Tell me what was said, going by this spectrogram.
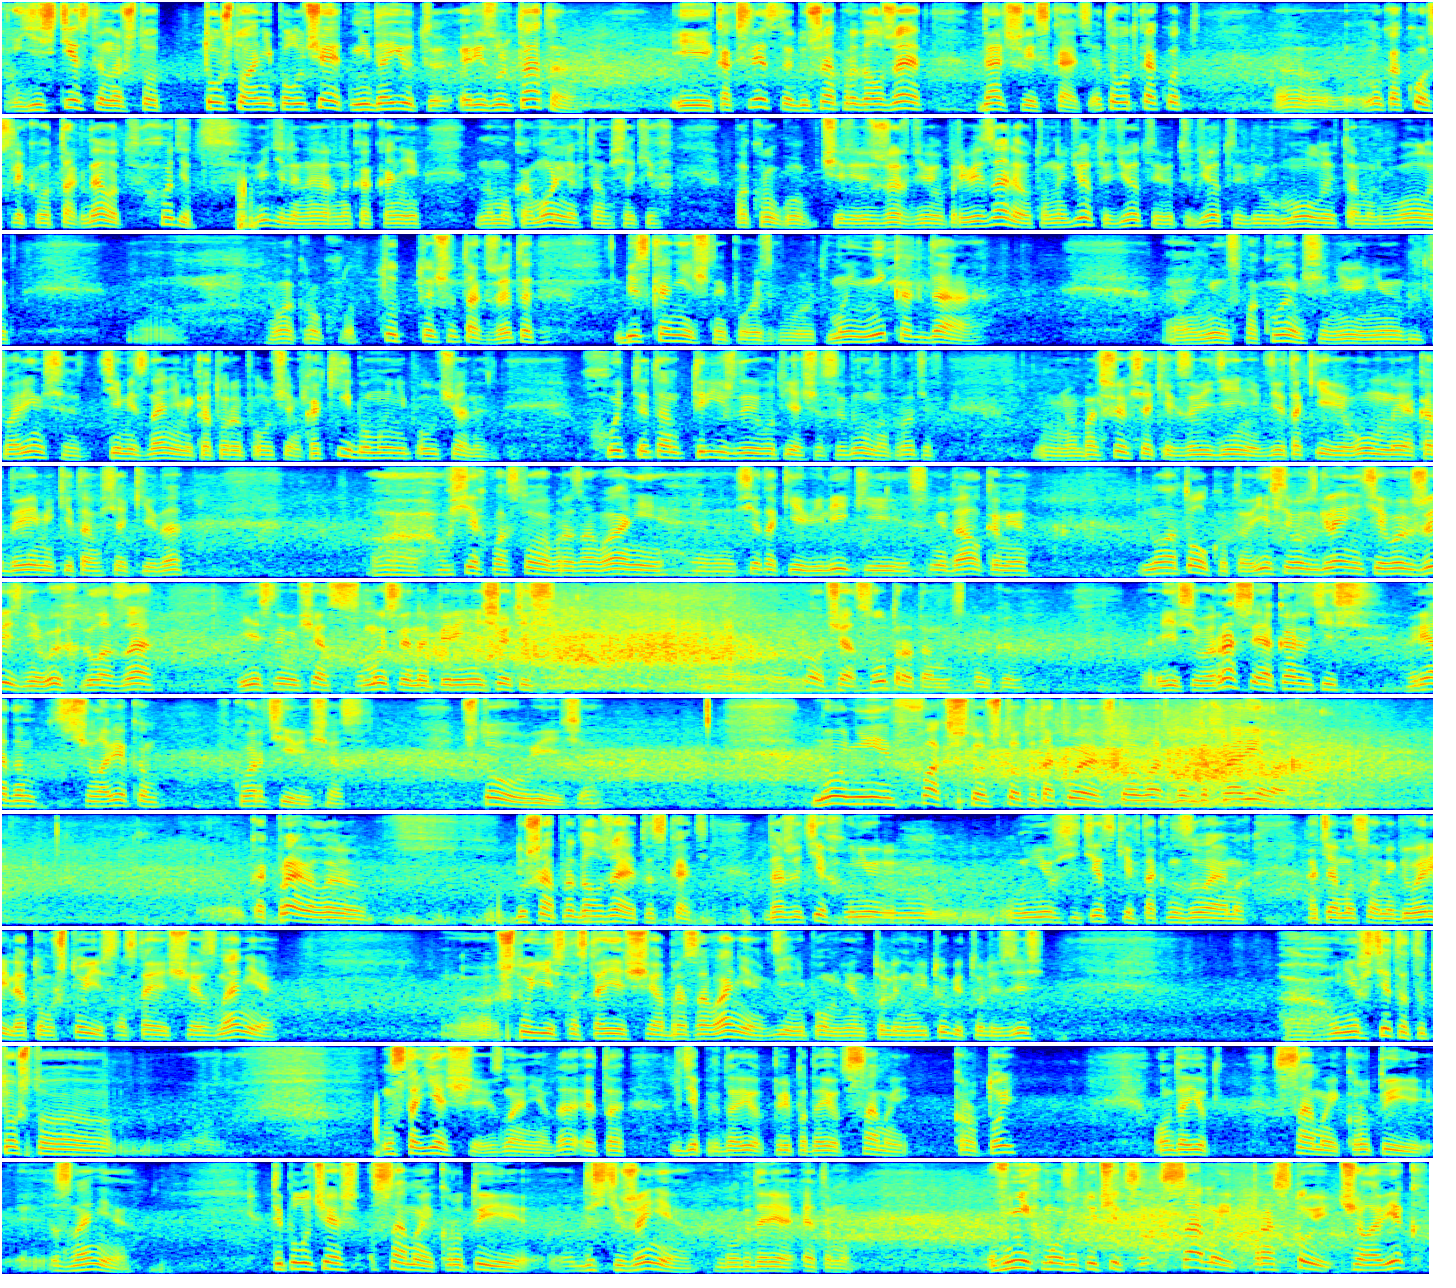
Естественно, что то, что они получают, не дают результата, и как следствие душа продолжает дальше искать. Это вот как вот, э, ну как ослик вот так, да, вот ходит, видели, наверное, как они на мукомольных там всяких по кругу через жердью его привязали, вот он идет, идет, и вот идет, или мулы там, или волы э, вокруг. Вот тут точно так же. Это бесконечный поиск будет. Мы никогда э, не успокоимся, не, не удовлетворимся теми знаниями, которые получаем. Какие бы мы ни получали. Хоть ты там трижды, вот я сейчас иду напротив больших всяких заведений, где такие умные академики там всякие, да, у всех по 100 образований, э, все такие великие, с медалками. Ну а толку-то? Если вы взглянете в их жизни, в их глаза, если вы сейчас мысленно перенесетесь, э, ну, сейчас утро, там сколько, если вы раз и окажетесь рядом с человеком в квартире сейчас, что вы увидите? Ну, не факт, что что-то такое, что вас бы вдохновило как правило, душа продолжает искать. Даже тех уни... университетских так называемых, хотя мы с вами говорили о том, что есть настоящее знание, э, что есть настоящее образование, где, не помню, то ли на ютубе, то ли здесь. Э, университет это то, что настоящее знание, да, это где преподает, самый крутой, он дает самые крутые э, знания, ты получаешь самые крутые э, достижения благодаря этому. В них может учиться самый простой человек.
